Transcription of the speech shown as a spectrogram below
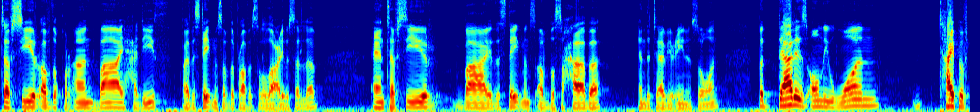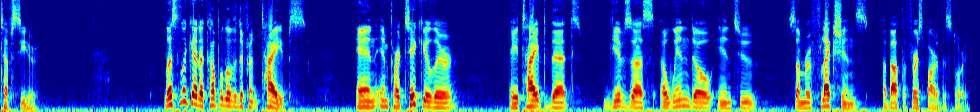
tafsir of the Quran by hadith, by the statements of the Prophet ﷺ, and tafsir by the statements of the Sahaba and the Tabi'een and so on. But that is only one type of tafsir. Let's look at a couple of the different types, and in particular, a type that gives us a window into some reflections about the first part of the story.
